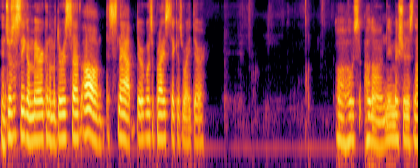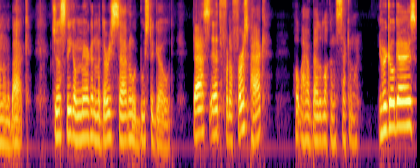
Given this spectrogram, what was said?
And Justice League America number 37. Oh, the snap. There goes the price stickers right there. Oh, hold, hold on. Let me make sure there's none on the back. Justice League America number 37 with Booster Gold. That's it for the first pack. Hope I have better luck on the second one. Here we go, guys.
